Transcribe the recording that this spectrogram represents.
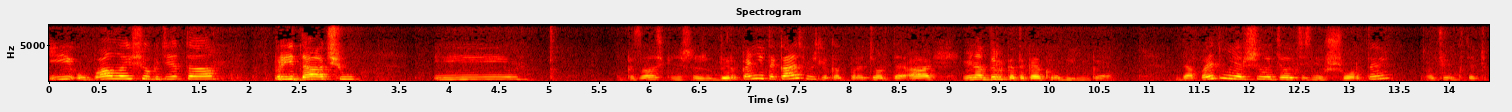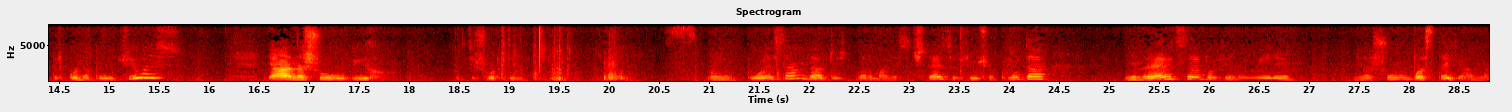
И упала еще где-то в придачу. И оказалось, конечно же, дырка не такая, в смысле, как протертая, а именно дырка такая кругленькая. Да, поэтому я решила делать из них шорты. Очень, кстати, прикольно получилось. Я ношу их, эти шорты, с моим поясом, да, то есть нормально сочетается, все очень круто. Мне нравится, по крайней мере, ношу постоянно.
